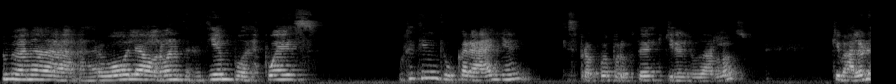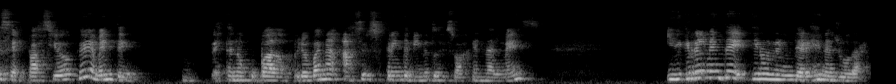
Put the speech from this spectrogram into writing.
no me van a, dar bola o no van a tener tiempo después. Ustedes tienen que buscar a alguien que se preocupe por ustedes, que quiera ayudarlos, que valore ese espacio, que obviamente están ocupados, pero van a hacer esos 30 minutos de su agenda al mes y que realmente tienen un interés en ayudar.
